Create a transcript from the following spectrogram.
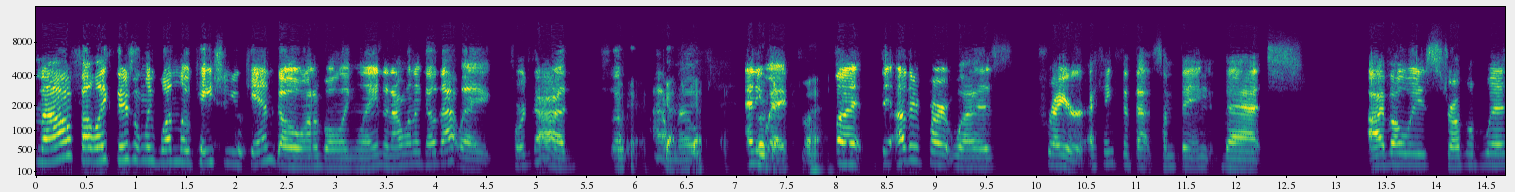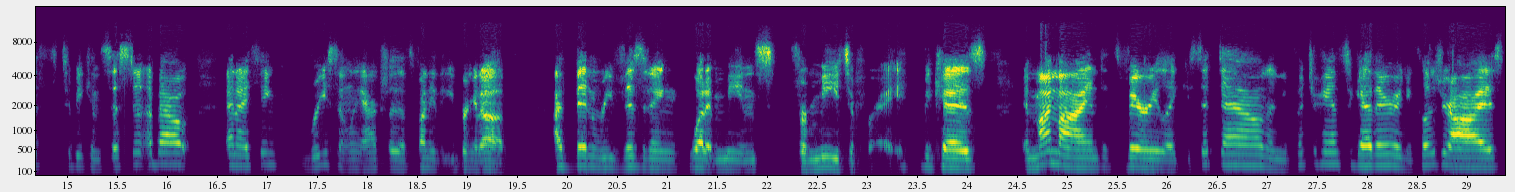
No, I felt like there's only one location you can go on a bowling lane, and I want to go that way toward God. So okay, I don't know. Anyway, okay, but the other part was prayer. I think that that's something that I've always struggled with to be consistent about, and I think recently, actually, that's funny that you bring it up. I've been revisiting what it means for me to pray because in my mind it's very like you sit down and you put your hands together and you close your eyes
